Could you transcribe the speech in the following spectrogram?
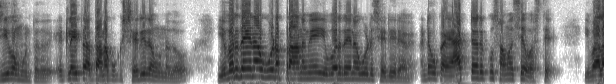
జీవం ఉంటుందో ఎట్లయితే తనకు ఒక శరీరం ఉన్నదో ఎవరిదైనా కూడా ప్రాణమే ఎవరిదైనా కూడా శరీరమే. అంటే ఒక యాక్టర్కు సమస్య వస్తే ఇవాళ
